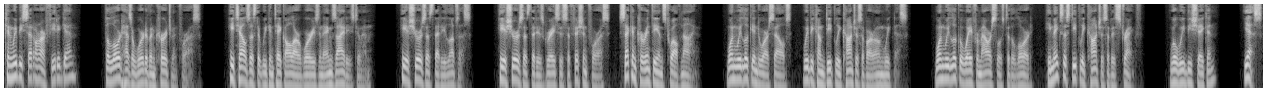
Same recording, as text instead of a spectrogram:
Can we be set on our feet again? The Lord has a word of encouragement for us. He tells us that we can take all our worries and anxieties to Him. He assures us that He loves us. He assures us that His grace is sufficient for us. 2 Corinthians 12 9. When we look into ourselves, we become deeply conscious of our own weakness. When we look away from ourselves to the Lord, He makes us deeply conscious of His strength. Will we be shaken? Yes.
